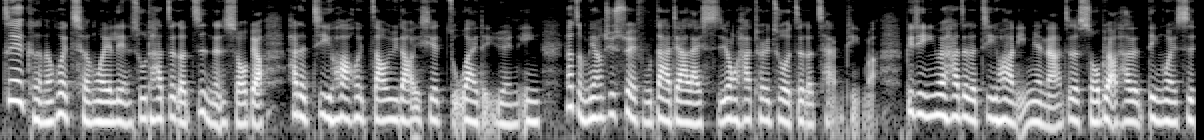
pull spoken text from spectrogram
这也可能会成为脸书它这个智能手表它的计划会遭遇到一些阻碍的原因。要怎么样去说服大家来使用它推出的这个产品嘛？毕竟因为它这个计划里面呢、这个手表它的定位是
